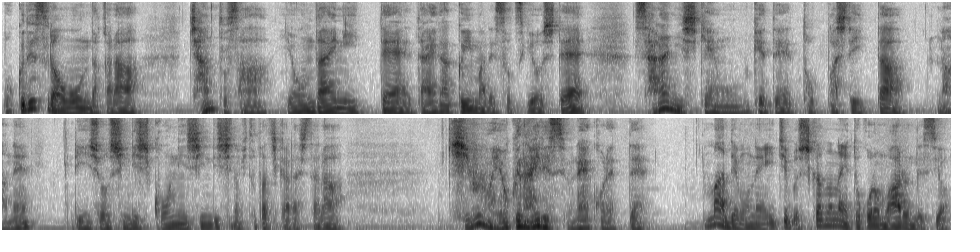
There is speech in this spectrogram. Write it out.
僕ですら思うんだからちゃんとさ4大に行って大学院まで卒業してさらに試験を受けて突破していったまあね臨床心理士公認心理師の人たちからしたら気分は良くないですよねこれって。まあでもね一部仕方ないところもあるんですよ。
